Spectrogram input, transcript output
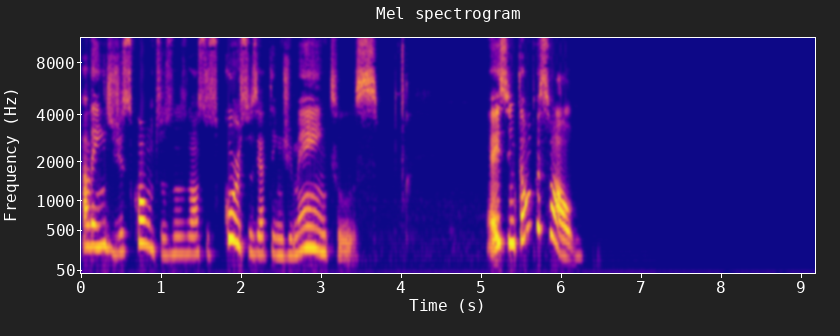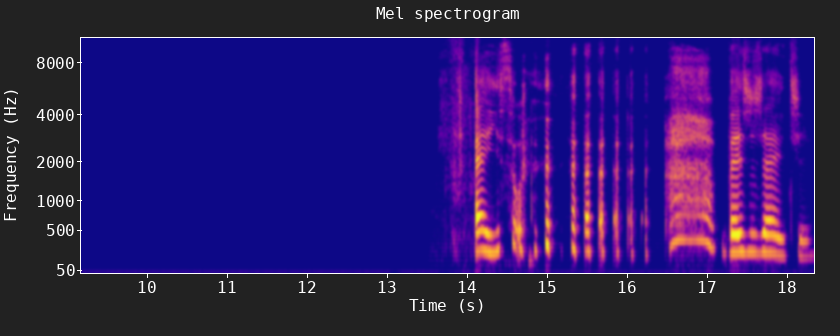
além de descontos nos nossos cursos e atendimentos. É isso então, pessoal. É isso. Beijo, gente.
